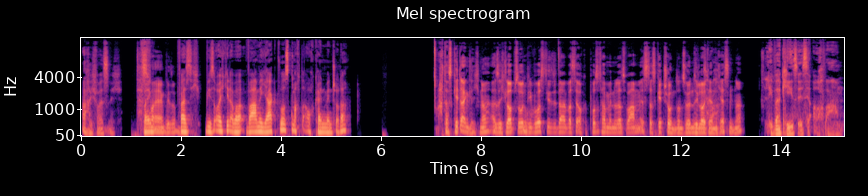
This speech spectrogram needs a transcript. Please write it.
ach, ich weiß nicht. Das allem- war irgendwie so. Ich weiß nicht, wie es euch geht, aber warme Jagdwurst macht auch kein Mensch, oder? Ach, das geht eigentlich, ne? Also ich glaube, so die Wurst, die sie da, was sie auch gepostet haben, wenn du das warm isst, das geht schon, sonst würden sie Leute ja nicht essen, ne? Leberkäse ist ja auch warm.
